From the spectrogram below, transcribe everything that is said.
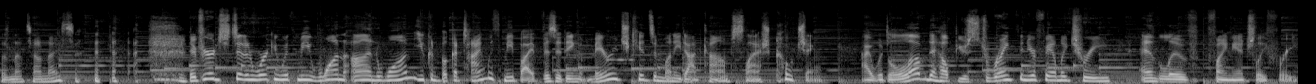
Doesn't that sound nice? if you're interested in working with me one on one, you can book a time with me by visiting marriagekidsandmoney.com slash coaching. I would love to help you strengthen your family tree and live financially free.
